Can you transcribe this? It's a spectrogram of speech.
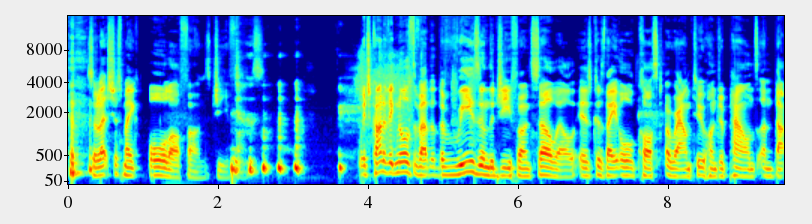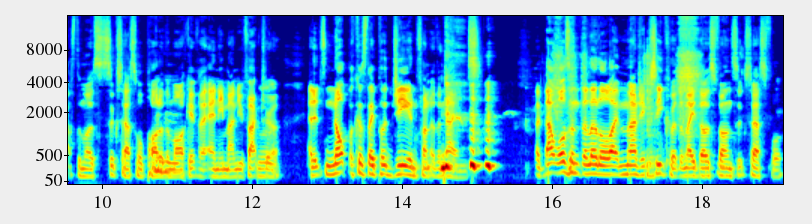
so let's just make all our phones G phones. Which kind of ignores the fact that the reason the G phones sell well is because they all cost around two hundred pounds, and that's the most successful part of the Mhm. market for any manufacturer. Mm. And it's not because they put G in front of the names. like that wasn't the little like magic secret that made those phones successful.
